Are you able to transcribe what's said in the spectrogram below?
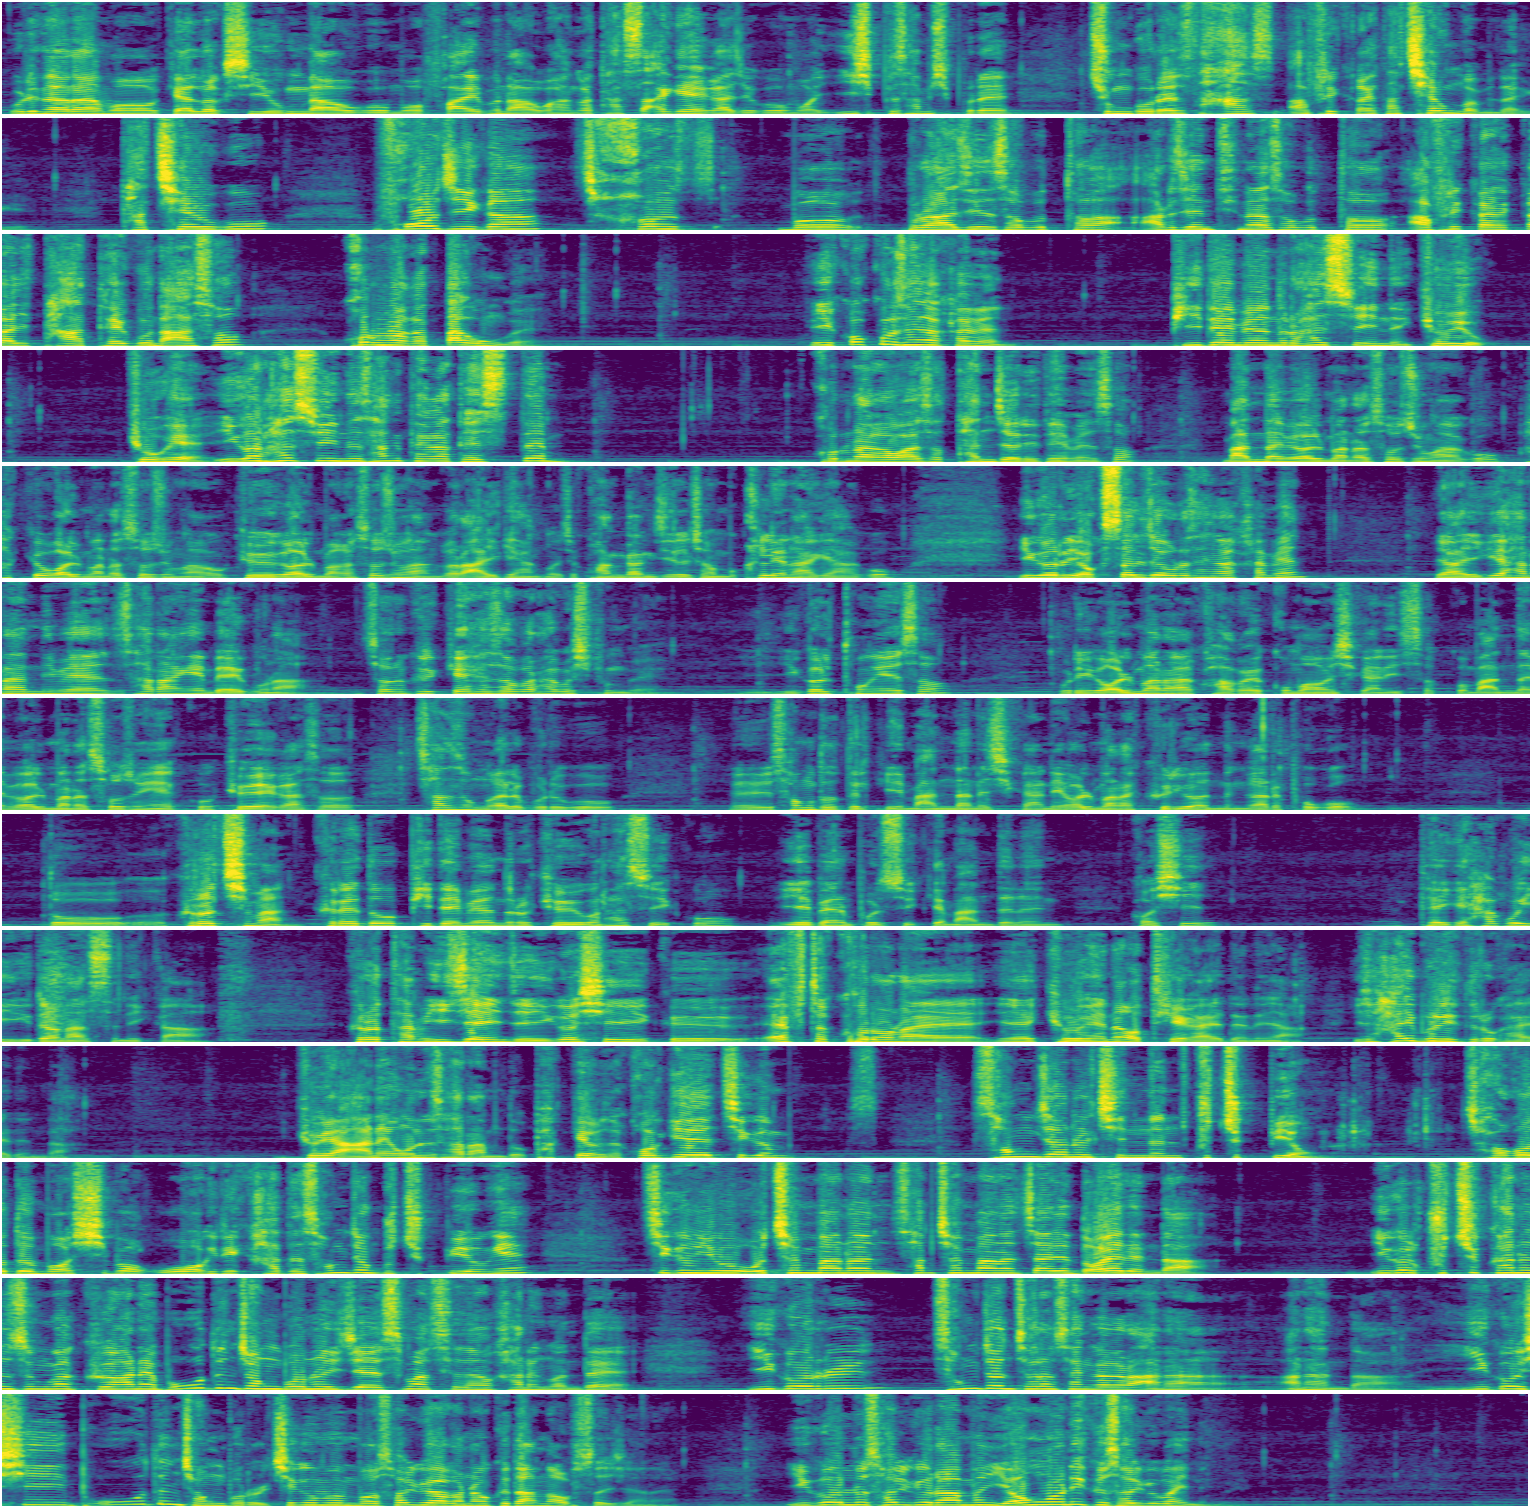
우리나라 뭐 갤럭시 6 나오고 뭐 5 나오고 한 거 다 싸게 해가지고 뭐 20불 30불에 중고로 해서 다 아프리카에 다 채운 겁니다 이게. 다 채우고 4G가 저 뭐 브라질서부터 아르헨티나서부터 아프리카까지 다 되고 나서 코로나가 딱 온 거예요 이 거꾸로 생각하면 비대면으로 할 수 있는 교육 교회 이건 할 수 있는 상태가 됐을 때 코로나가 와서 단절이 되면서 만남이 얼마나 소중하고 학교가 얼마나 소중하고 교회가 얼마나 소중한 걸 알게 한 거죠. 관광지를 전부 클린하게 하고 이거를 역설적으로 생각하면 야 이게 하나님의 사랑의 매구나 저는 그렇게 해석을 하고 싶은 거예요. 이- 이걸 통해서 우리가 얼마나 과거에 고마운 시간이 있었고 만남이 얼마나 소중했고 교회 가서 찬송가를 부르고 에, 성도들끼리 만나는 시간이 얼마나 그리웠는가를 보고 또 어, 그렇지만 그래도 비대면으로 교육은 할 수 있고 예배는 볼 수 있게 만드는 것이 되게 하고 일어났으니까 그렇다면 이제 이제 이것이 그 after 코로나의 교회는 어떻게 가야 되느냐? 이제 하이브리드로 가야 된다. 교회 안에 오는 사람도 밖에 오는 사람 거기에 지금 성전을 짓는 구축 비용 적어도 뭐 10억 5억 이렇게 가든 성전 구축 비용에 지금 이 5천만 원 3천만 원짜리 넣어야 된다 이걸 구축하는 순간 그 안에 모든 정보는 이제 스마트 세상으로 가는 건데 이거를 성전처럼 생각을 안, 하, 안 한다. 이것이 모든 정보를 지금은 뭐 설교하고 나면 그 다음날 없어지잖아요. 이걸로 설교를 하면 영원히 그 설교가 있는 거예요.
